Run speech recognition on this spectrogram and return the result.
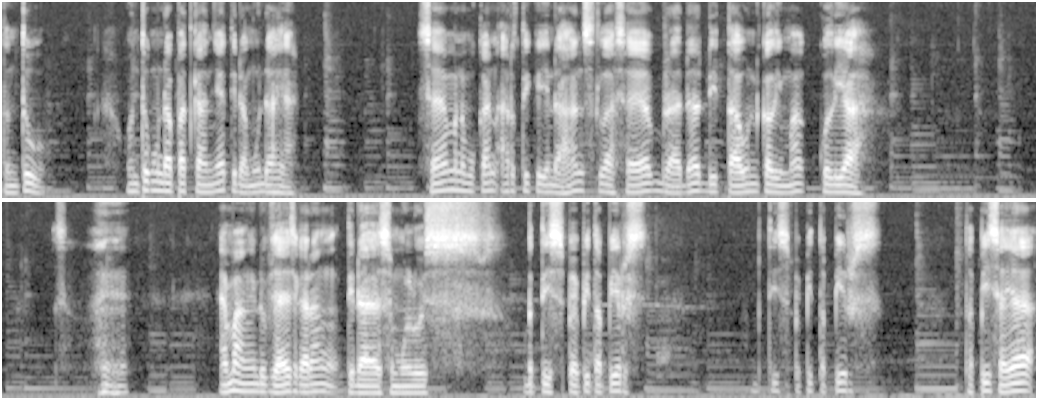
Tentu, untuk mendapatkannya tidak mudah ya. Saya menemukan arti keindahan setelah saya berada di tahun kelima kuliah. Emang hidup saya sekarang tidak semulus betis Pepita Pierce. Artis Pepita Pierce. Tapi saya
